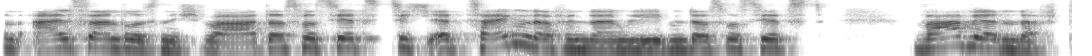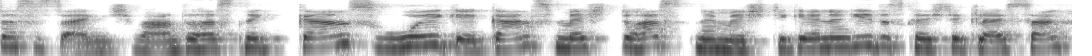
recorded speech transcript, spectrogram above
Und alles andere ist nicht wahr. Das, was jetzt sich erzeigen darf in deinem Leben, das, was jetzt wahr werden darf, das ist eigentlich wahr. Und du hast eine ganz ruhige, ganz mächtige, du hast eine mächtige Energie, das kann ich dir gleich sagen.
